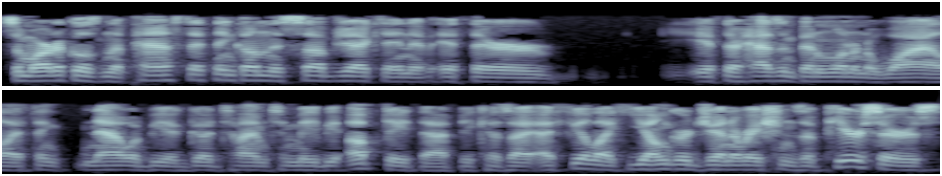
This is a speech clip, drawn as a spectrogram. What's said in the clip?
some articles in the past, I think, on this subject, and if, if they're if there hasn't been one in a while, I think now would be a good time to maybe update that because I, I feel like younger generations of piercers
